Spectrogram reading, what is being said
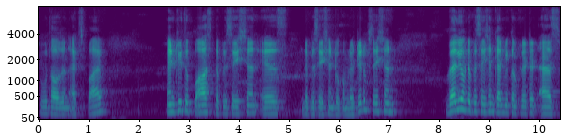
2000 x5 Entry to past depreciation is depreciation to accumulated depreciation. Value of depreciation can be calculated as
